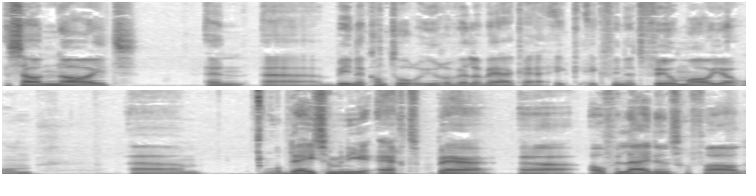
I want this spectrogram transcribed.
zou nooit een, eh, binnen kantooruren willen werken. Ik, ik vind het veel mooier om ehm, op deze manier echt per eh, overlijdensgeval,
